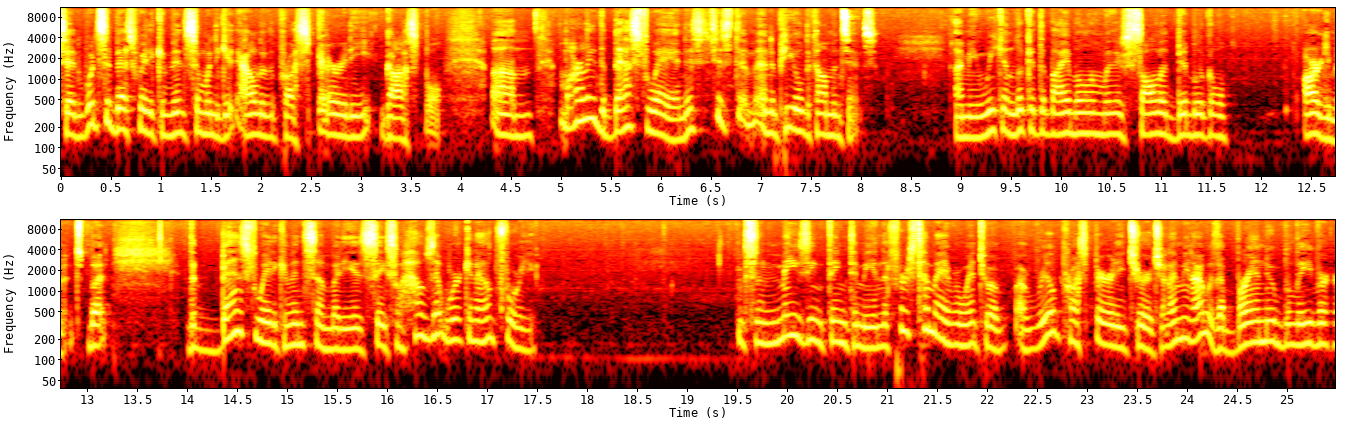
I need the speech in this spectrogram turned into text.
said, What's the best way to convince someone to get out of the prosperity gospel? Um, Marley, the best way, and this is just an appeal to common sense. I mean, we can look at the Bible and there's solid biblical arguments, but the best way to convince somebody is say, So, how's that working out for you? It's an amazing thing to me. And the first time I ever went to a, a real prosperity church, and I mean, I was a brand new believer.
